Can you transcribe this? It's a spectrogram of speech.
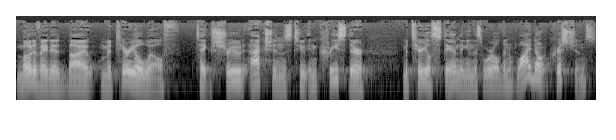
motivated by material wealth, take shrewd actions to increase their material standing in this world, then why don't Christians,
